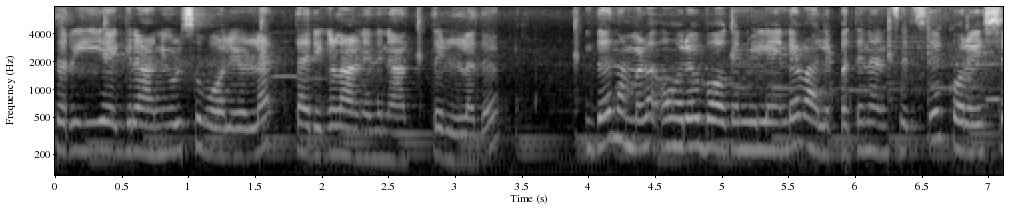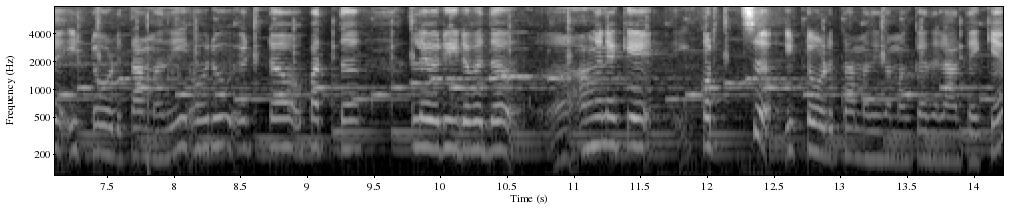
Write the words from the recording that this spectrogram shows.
ചെറിയ ഗ്രാന്യൂൾസ് പോലെയുള്ള തരികളാണ് ഇതിനകത്തുള്ളത്. ഇത് നമ്മൾ ഓരോ ബോഗൻവില്ലേന്റെ വലിപ്പത്തിനനുസരിച്ച് കുറേശ്ശെ ഇട്ട് കൊടുത്താൽ മതി. ഒരു എട്ടോ പത്ത് അല്ലെ ഒരു ഇരുപത് അങ്ങനെയൊക്കെ കുറച്ച് ഇട്ട് കൊടുത്താൽ മതി നമുക്ക് അതിനകത്തേക്ക്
